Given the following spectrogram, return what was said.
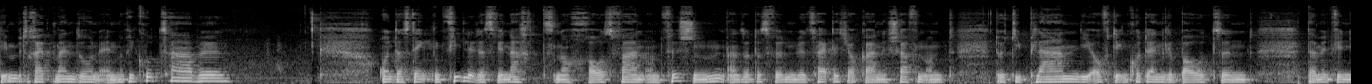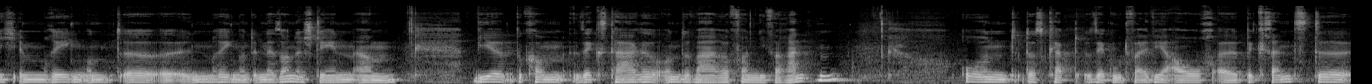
den betreibt mein Sohn Enrico Zabel. Und das denken viele, dass wir nachts noch rausfahren und fischen. Also das würden wir zeitlich auch gar nicht schaffen. Und durch die Planen, die auf den Kuttern gebaut sind, damit wir nicht im Regen und äh, im Regen und in der Sonne stehen, ähm, wir bekommen sechs Tage unsere Ware von Lieferanten und das klappt sehr gut, weil wir auch äh, begrenzte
